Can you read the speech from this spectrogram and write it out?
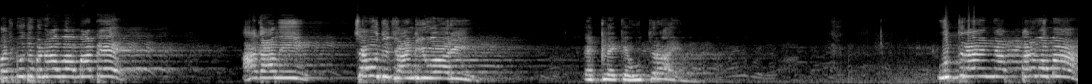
મજબૂત બનાવવા માટે આગામી ચૌદ જાન્યુઆરી એટલે કે ઉત્તરાયણ. ઉત્તરાયણના પર્વમાં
